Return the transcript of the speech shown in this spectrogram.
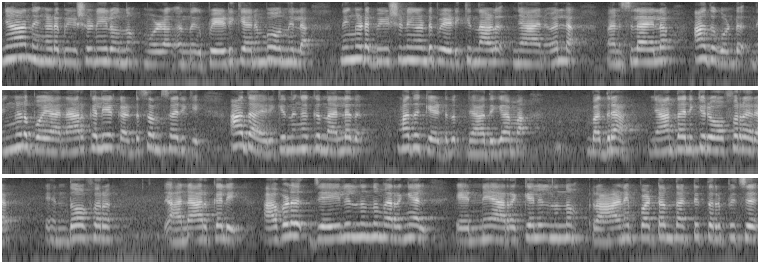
ഞാൻ നിങ്ങളുടെ ഭീഷണിയിലൊന്നും മുഴ എന്ന് പേടിക്കാനും പോകുന്നില്ല. നിങ്ങളുടെ ഭീഷണി കണ്ട് പേടിക്കുന്ന ആൾ ഞാനും അല്ല. മനസ്സിലായല്ലോ? അതുകൊണ്ട് നിങ്ങൾ പോയി അനാർക്കലിയെ കണ്ട് സംസാരിക്കുക അതായിരിക്കും നിങ്ങൾക്ക് നല്ലത്. അത് കേട്ടതും രാധികാമ്മ ഭദ്ര ഞാൻ തനിക്കൊരു ഓഫർ തരാം. എന്തോ ഓഫർ അനാർക്കലി. അവൾ ജയിലിൽ നിന്നും ഇറങ്ങിയാൽ എന്നെ അറയ്ക്കലിൽ നിന്നും റാണിപ്പട്ടം തട്ടിത്തെറിപ്പിച്ച്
